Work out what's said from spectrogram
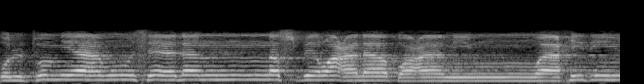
قُلْتُمْ يَا مُوسَى لَن نَّصْبِرَ عَلَى طَعَامٍ وَاحِدٍ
